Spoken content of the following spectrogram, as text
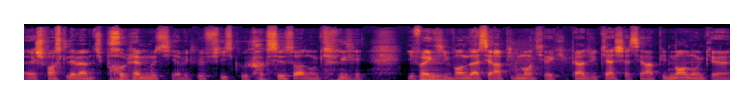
Euh, je pense qu'il avait un petit problème aussi avec le fisc ou quoi que ce soit. Donc, il fallait mmh. qu'il vende assez rapidement, qu'il récupère du cash assez rapidement. Donc, euh,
